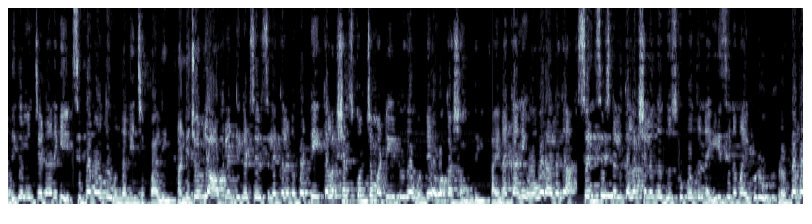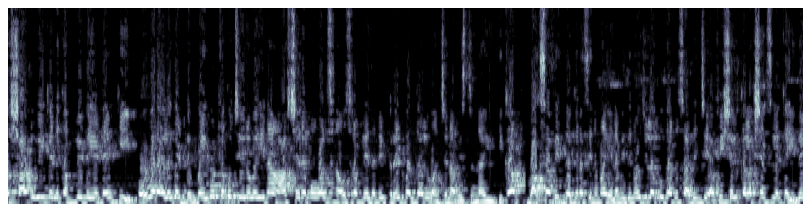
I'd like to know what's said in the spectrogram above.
అధిగమించడానికి సిద్ధమవుతూ ఉందని చెప్పాలి. అన్ని చోట్ల ఆఫ్లైన్ టికెట్ సేల్స్ లెక్కలను బట్టి కలెక్షన్స్ కొంచెం అటు ఇటుగా ఉండే అవకాశం ఉంది. అయినా కానీ ఓవరాల్గా సెన్సేషనల్ కలెక్షన్లతో దూసుకుపోతున్న ఈ సినిమా ఇప్పుడు రెండవ షార్ట్ వీకెండ్ కంప్లీట్ అయ్యే టైం కి ఓవరాల్గా డెబ్బై కోట్లకు చేరువైనా ఆశ్చర్యపోవాల్సిన అవసరం లేదని ట్రేడ్ వర్గాలు అంచనా వేస్తున్నాయి. ఇక బాక్సాఫీస్ దగ్గర సినిమా ఎనిమిది రోజులకు గాను సాధించే అఫీషియల్ కలెక్షన్స్ లెక్క ఇదే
